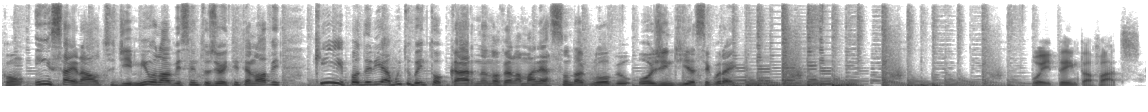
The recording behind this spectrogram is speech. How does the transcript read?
com Inside Out de 1989, que poderia muito bem tocar na novela Malhação da Globo hoje em dia, segura aí. 80 watts.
